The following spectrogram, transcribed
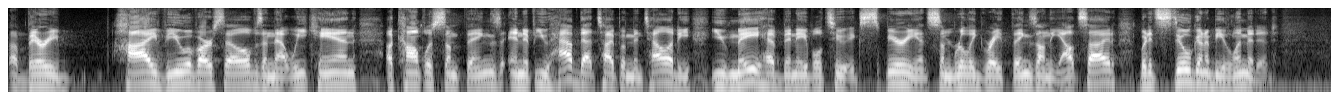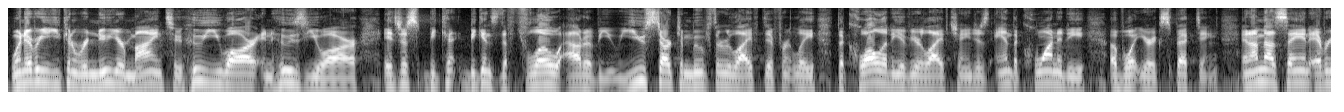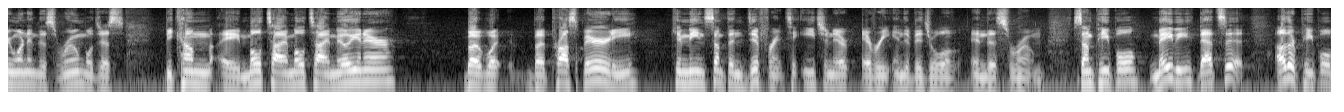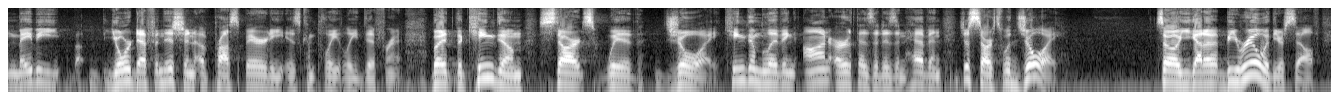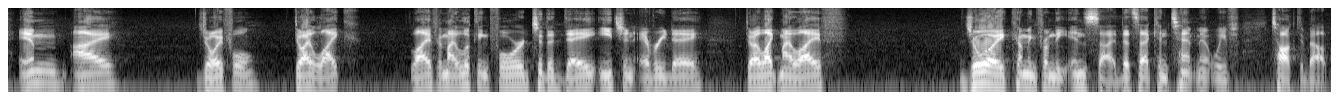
a very high view of ourselves and that we can accomplish some things. And if you have that type of mentality, you may have been able to experience some really great things on the outside, but it's still going to be limited. Whenever you can renew your mind to who you are and whose you are, it just beca- begins to flow out of you. You start to move through life differently. The quality of your life changes and the quantity of what you're expecting. And I'm not saying everyone in this room will just become a multi multi millionaire but, what, but prosperity can mean something different to each and every individual in this room. Some people, maybe that's it. Other people, maybe your definition of prosperity is completely different. But the kingdom starts with joy. Kingdom living on earth as it is in heaven just starts with joy. So you got to be real with yourself. Am I joyful? Do I like life? Am I looking forward to the day each and every day? Do I like my life? Joy coming from the inside. That's that contentment we've talked about.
